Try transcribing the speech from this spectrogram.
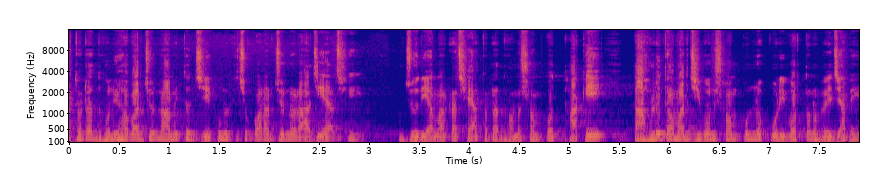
এতটা ধনী হবার জন্য আমি তো যে কোনো কিছু করার জন্য রাজি আছি। যদি আমার কাছে এতটা ধনসম্পদ থাকে, তাহলে তো আমার জীবন সম্পূর্ণ পরিবর্তন হয়ে যাবে।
